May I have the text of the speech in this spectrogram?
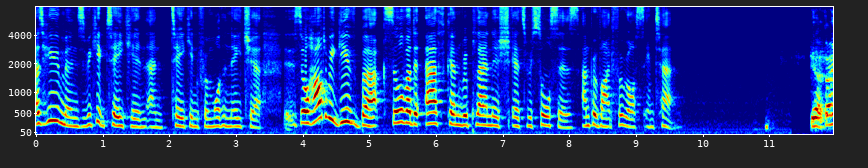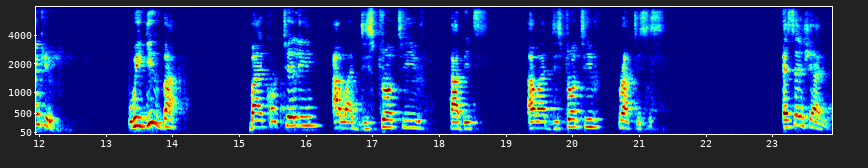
as humans, we keep taking and taking from Mother Nature. So how do we give back so that the Earth can replenish its resources and provide for us in turn? Yeah, thank you. We give back by curtailing our destructive habits, our destructive practices essentially,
